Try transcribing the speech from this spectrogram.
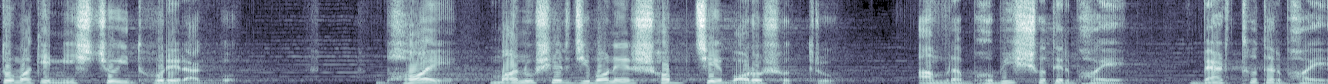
তোমাকে নিশ্চয়ই ধরে রাখব। ভয় মানুষের জীবনের সবচেয়ে বড় শত্রু। আমরা ভবিষ্যতের ভয়ে, ব্যর্থতার ভয়ে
